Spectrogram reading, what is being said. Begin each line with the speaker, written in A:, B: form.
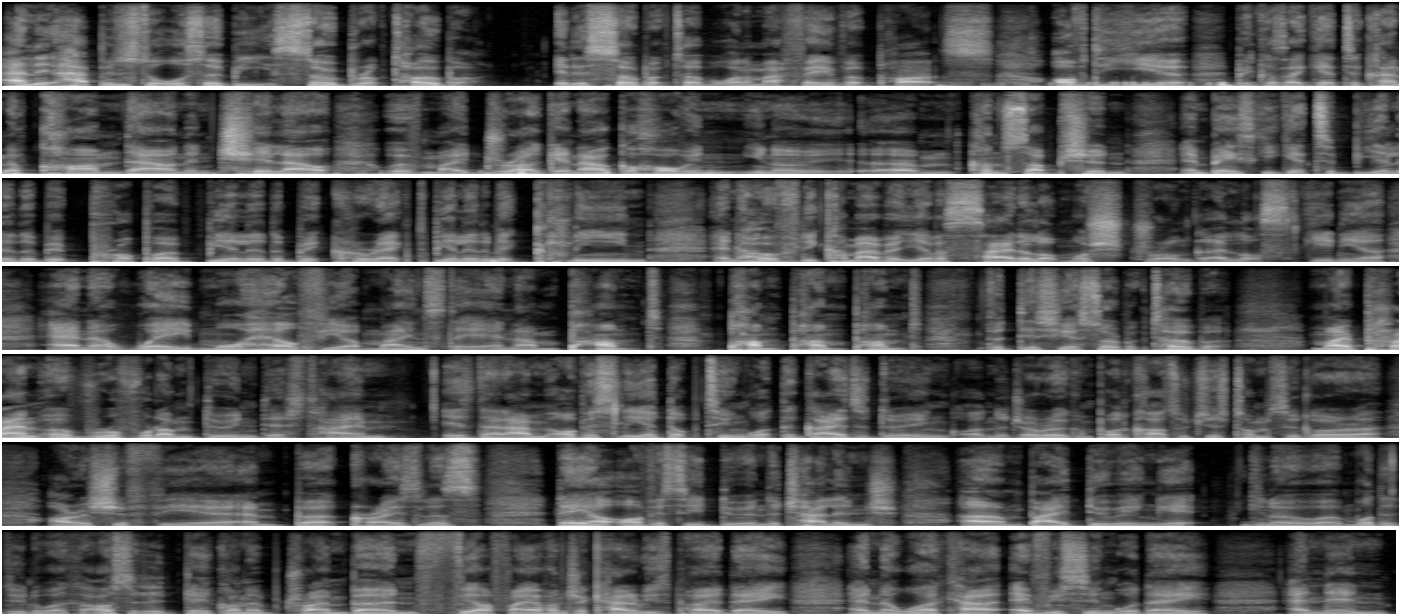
A: and it happens to also be sober October it is sober October, one of my favorite parts of the year because I get to kind of calm down and chill out with my drug and alcohol in you know um, consumption and basically get to be a little bit proper, be a little bit correct, be a little bit clean, and hopefully come out of the other side a lot more stronger, a lot skinnier, and a way more healthier mind state. And I'm pumped, pumped, pumped, pumped for this year sober October. My plan overall for what I'm doing this time is that I'm obviously adopting what the guys are doing on the Joe Rogan podcast, which is Tom Segura, Ari Shaffir, and Bert Kreischer's. They are obviously doing the challenge um, by doing it you know, um, what they're doing the workout. Also, they, they're going to try and burn 500 calories per day and they work out every single day. And then,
